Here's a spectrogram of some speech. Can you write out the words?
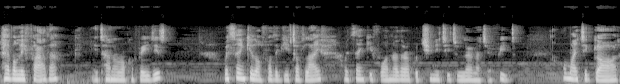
Heavenly Father, eternal rock of ages, we thank you, Lord, for the gift of life. We thank you for another opportunity to learn at your feet. Almighty God,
